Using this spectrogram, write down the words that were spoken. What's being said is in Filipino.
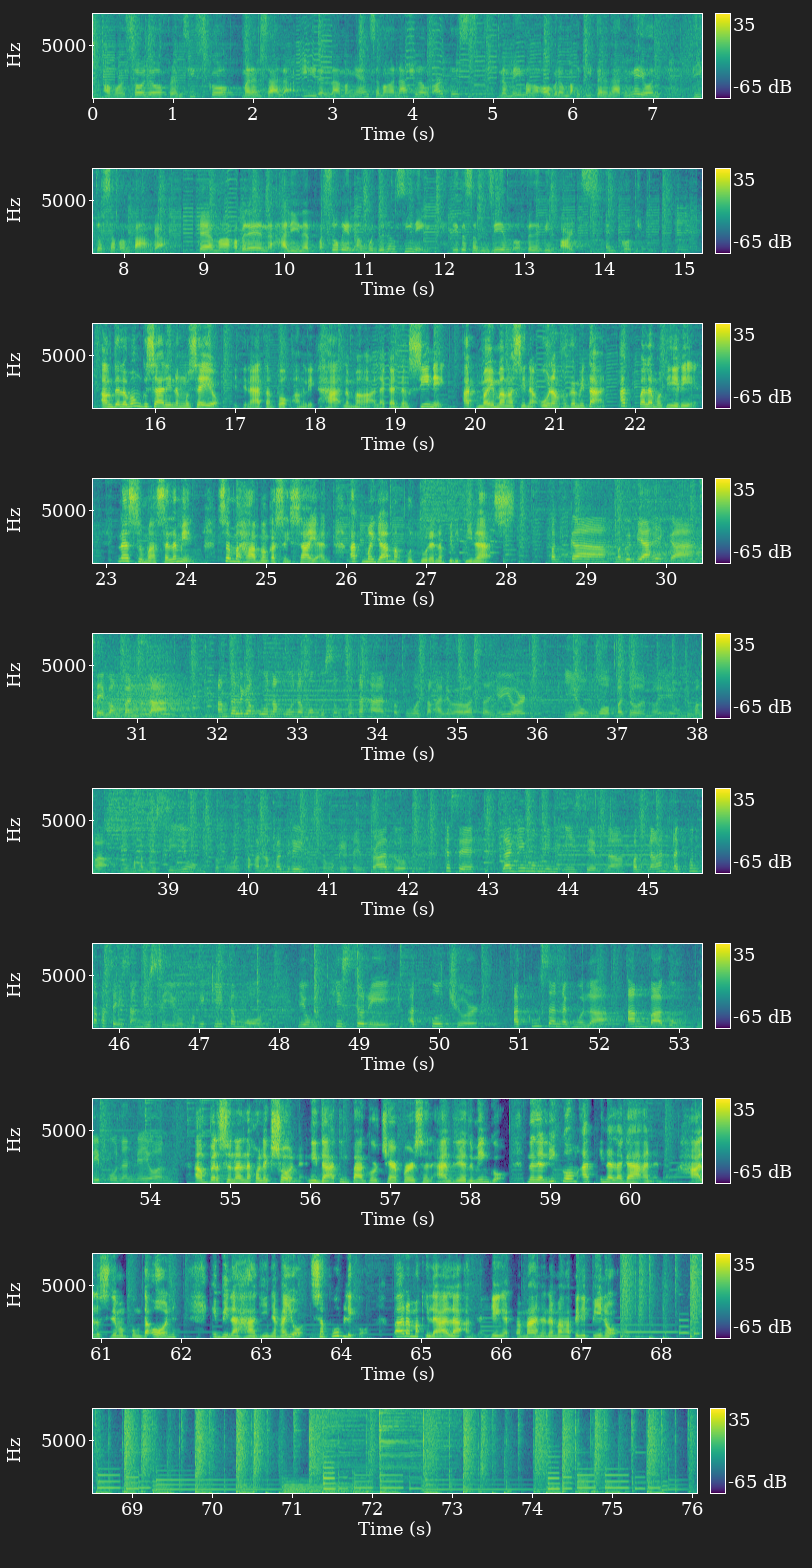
Amor Solo, Francisco, Manansala. Iilan lamang yan sa mga national artists na may mga obrang makikita na natin ngayon dito sa Pampanga. Kaya mga kabalen, halina't pasukin ang mundo ng sining dito sa Museum of Philippine Arts and Culture. Ang dalawang gusali ng museo, itinatampok ang likha ng mga alagad ng sining at may mga sinaunang kagamitan at palamuti rin na sumasalamin sa mahabang kasaysayan at mayamang kultura ng Pilipinas. Pagka magbibiyahe ka sa ibang bansa, ang talagang unang-una mong gustong puntahan pag pumunta ka sa New York, yung MOPA doon, no? yung, mga, yung mga museum. Pag pumunta ka ng Madrid, gusto mo makita yung Prado. Kasi lagi mong iniisip na pag na, nagpunta ka sa isang museum, makikita mo yung history at culture at kung saan nagmula ang bagong lipunan ngayon. Ang personal na koleksyon ni dating PAGCOR chairperson Andrea Domingo na nalikom at inalagaan ng halos 50 taon, ibinahagi niya ngayon sa publiko para makilala ang galing at pamana ng mga Pilipino.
